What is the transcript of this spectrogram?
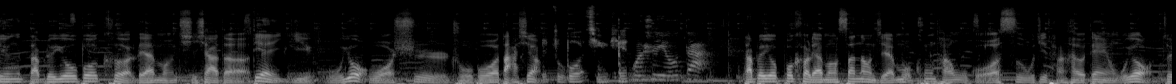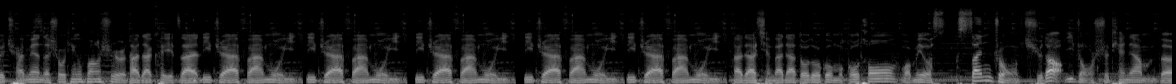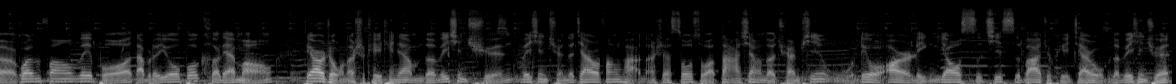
听 WU 播客联盟旗下的电影无用，我是主播大象，主播晴天，我是尤大。WU 播客联盟三档节目：空谈误国、肆无忌谈，还有电影无用。最全面的收听方式，大家可以在荔枝 FM 以及荔枝 FM 以及荔枝 FM 以及荔枝 FM 以及荔枝 FM 以及大家，请大家多多跟我们沟通。我们有三种渠道，一种是添加我们的官方微博 WU 播客联盟，第二种呢是可以添加我们的微信群，微信群的加入方法呢是搜索大象的全拼五六二零幺四七四八就可以加入我们的微信群。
